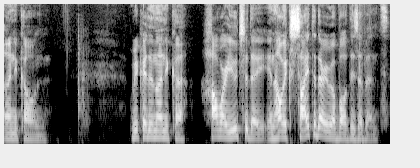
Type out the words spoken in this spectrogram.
Annika Ölme. Rickard and Annika, how are you today and how excited are you about this event?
